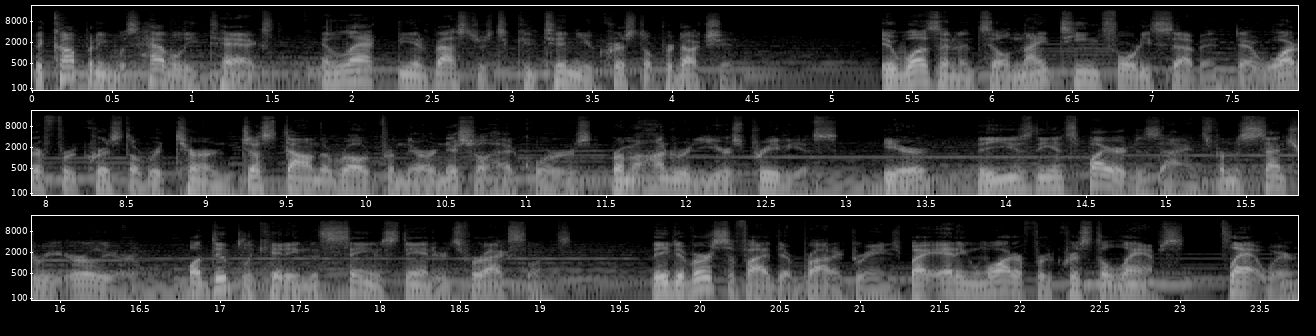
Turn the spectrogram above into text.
the company was heavily taxed and lacked the investors to continue crystal production. It wasn't until 1947 that Waterford Crystal returned just down the road from their initial headquarters from a hundred years previous. Here, they used the inspired designs from a century earlier while duplicating the same standards for excellence. They diversified their product range by adding Waterford crystal lamps, flatware,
